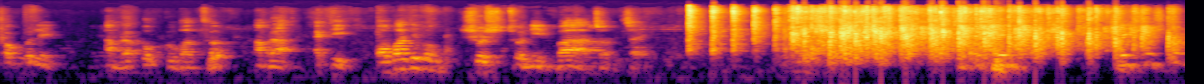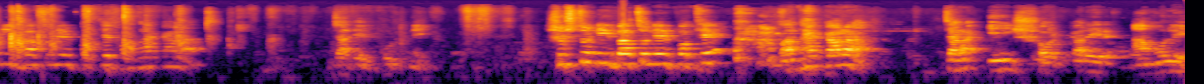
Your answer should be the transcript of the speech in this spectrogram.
সকলে আমরা ঐক্যবদ্ধ, আমরা একটি অবাধ এবং সুষ্ঠু নির্বাচন চাই। সেই সুষ্ঠু নির্বাচনের পথে বাধা কারা? যাদের ভোট নেই। সুষ্ঠু নির্বাচনের পথে বাধা কারা? যারা এই সরকারের আমলে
